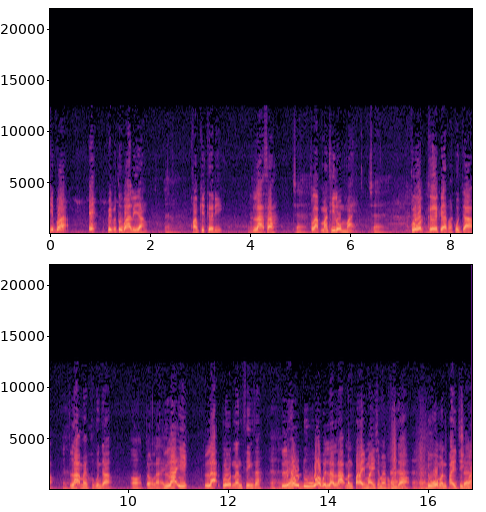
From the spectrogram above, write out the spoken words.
คิดว่า เอ๊ะปิดประตูบ้านหรือยังอ่าความคิดเกิดอีก ละซะใช่กลับมาที่ลมใหม่ใช่โกรธเกิดครับพระคุณเจ้าอ่าละไหมพระคุณเจ้าอ๋อต้องละละอีกละโกรธนั้นทิ้งซะอ่าฮะแล้วดูว่าเวลาละมันไปไหมใช่ไหมพระคุณเจ้าอ่าฮะดูว่ามันไปจริงไหม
